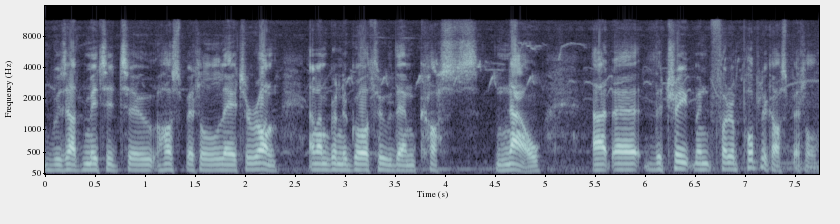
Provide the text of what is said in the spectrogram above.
was admitted to hospital later on and I'm going to go through them costs now at uh, the treatment for a public hospital.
